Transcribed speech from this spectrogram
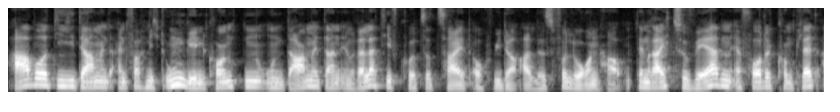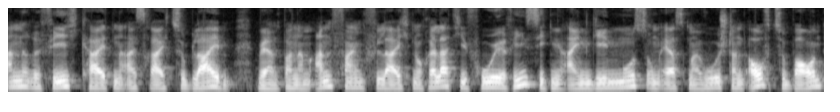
aber die damit einfach nicht umgehen konnten und damit dann in relativ kurzer Zeit auch wieder alles verloren haben. Denn reich zu werden erfordert komplett andere Fähigkeiten als reich zu bleiben, während man am Anfang vielleicht noch relativ hohe Risiken eingehen muss, um erstmal Wohlstand aufzubauen,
